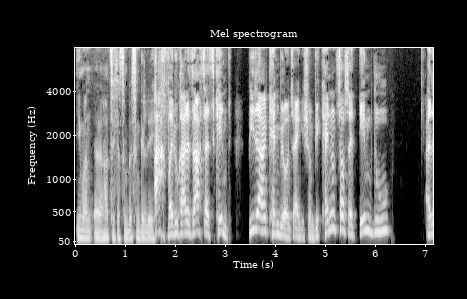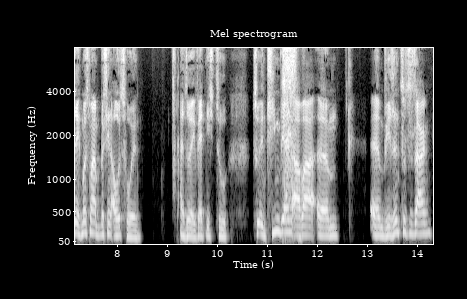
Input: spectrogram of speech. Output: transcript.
irgendwann äh, hat sich das so ein bisschen gelegt. Ach, weil du gerade sagst, als Kind, wie lange kennen wir uns eigentlich schon? Wir kennen uns doch seitdem du, also ich muss mal ein bisschen ausholen. Also ich werde nicht zu, zu intim werden, aber ähm, ähm, wir sind sozusagen,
